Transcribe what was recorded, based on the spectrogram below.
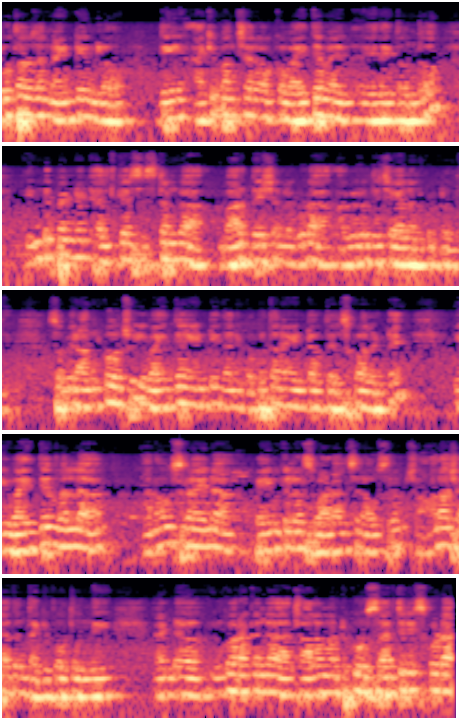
టూ థౌజండ్ నైన్టీన్లో దీ అక్యుపంక్చర్ ఒక వైద్యం ఏదైతే ఉందో ఇండిపెండెంట్ హెల్త్ కేర్ సిస్టమ్గా భారతదేశంలో కూడా అభివృద్ధి చేయాలనుకుంటుంది. సో మీరు అనుకోవచ్చు ఈ వైద్యం ఏంటి దాని గొప్పతనం ఏంటో తెలుసుకోవాలంటే ఈ వైద్యం వల్ల అనవసరమైన పెయిన్ కిల్లర్స్ వాడాల్సిన అవసరం చాలా శాతం తగ్గిపోతుంది. అండ్ uh, ఇంకో రకంగా చాలా మటుకు సర్జరీస్ కూడా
